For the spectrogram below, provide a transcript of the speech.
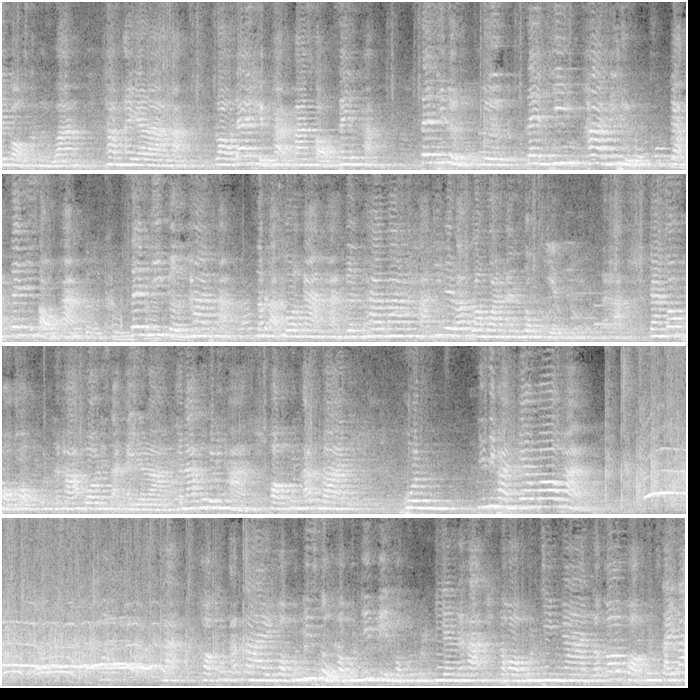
ยบอกเสมอว่าทำไอยาลาค่ะ เราได้เข็มขัดมาสองเส้นค่ะ เส้นที่หนึ่งคือเส้นที่คาดไม่ถึงกับเส้นที่สองค่ะ เส้นที่เกินคาดค่ะสำหรับตัวการค่ะเกินคาดมากนะคะ ที่ได้รับรางวัลอันทรงเกียรตินี้นะคะการต้องขอขอบคุณนะคะ บริษัทไอยาลาคณะผู้บริหารขอบคุณอัตรายคุณนิติพันธ์แก้วก้าค่ะ อบคุณพี่สุขอบคุณพี่ปีนขอบคุณคุณเกียนนะคะแล้วขอบคุณทีมงาน แล้วก็ขอบคุณไซด์ไล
